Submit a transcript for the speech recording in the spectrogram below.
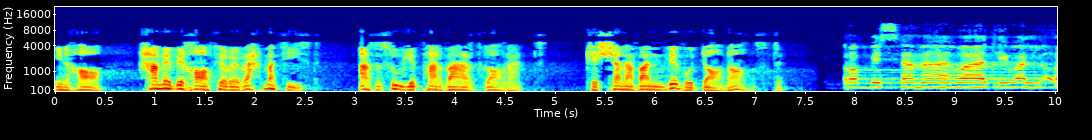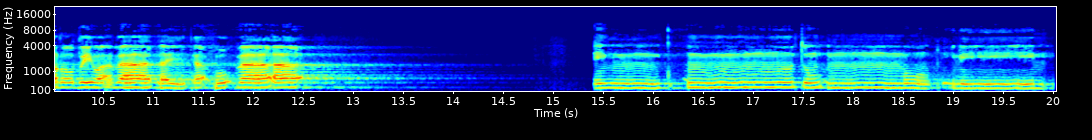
اینها همه به خاطر رحمتی است از سوی پروردگارت که شنونده و داناست. رب السماوات والأرض وما بينهما. إن كنتم موقنين.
